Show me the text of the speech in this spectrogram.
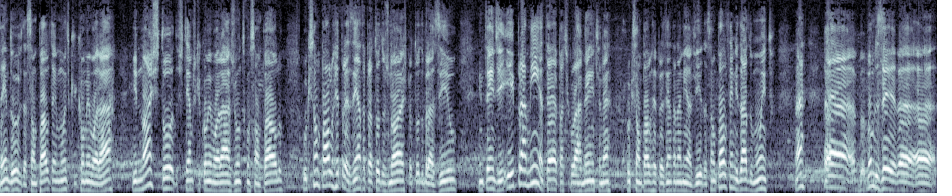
Sem dúvida. São Paulo tem muito que comemorar e nós todos temos que comemorar junto com São Paulo o que São Paulo representa para todos nós, para todo o Brasil, entende? E para mim até particularmente, né? O que São Paulo representa na minha vida. São Paulo tem me dado muito, né? É, vamos dizer, é, é,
